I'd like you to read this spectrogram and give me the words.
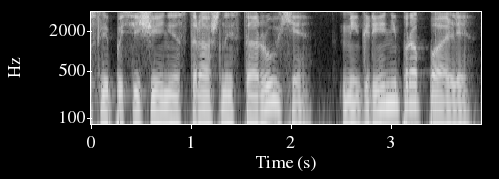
После посещения страшной старухи мигрени пропали.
